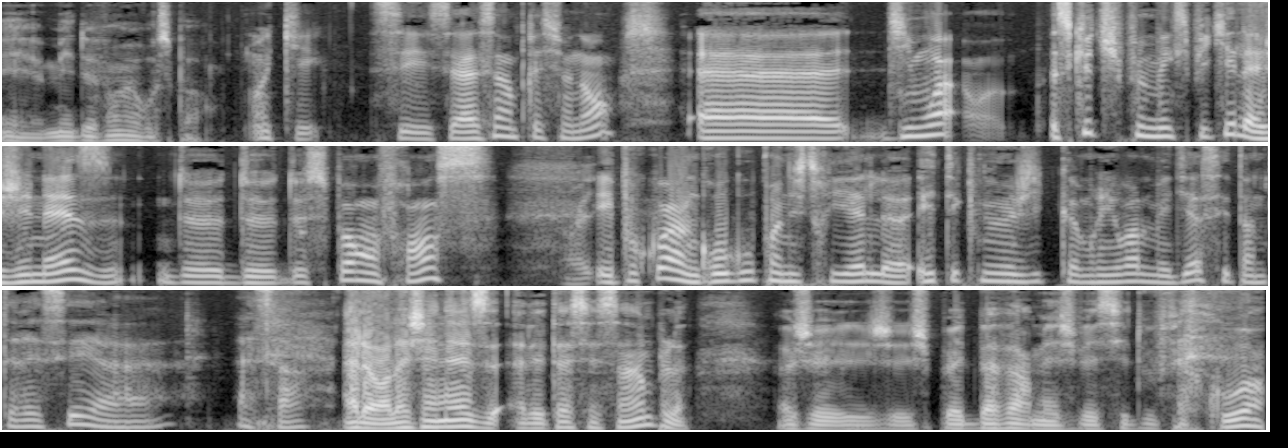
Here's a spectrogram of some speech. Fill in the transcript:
mais devant Eurosport. Ok, c'est assez impressionnant. Euh, Dis-moi, est-ce que tu peux m'expliquer la genèse de, de, de sport en France et pourquoi un gros groupe industriel et technologique comme Reworld Media s'est intéressé à, ça Alors la genèse, elle est assez simple. Euh, je, je, je, peux être bavard, mais je vais essayer de vous faire court.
